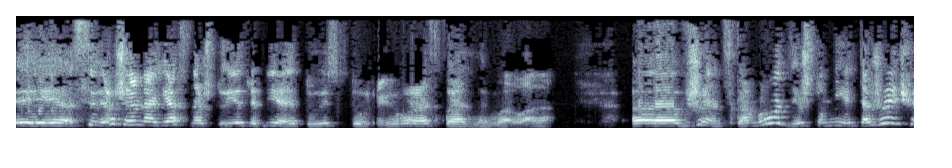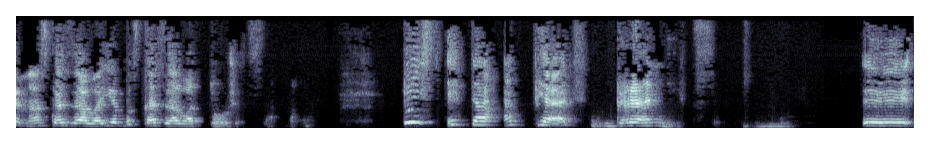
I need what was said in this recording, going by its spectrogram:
совершенно ясно, что если бы я эту историю рассказывала э, в женском роде, что мне эта женщина сказала, я бы сказала то же самое. То есть это опять границы. Э,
